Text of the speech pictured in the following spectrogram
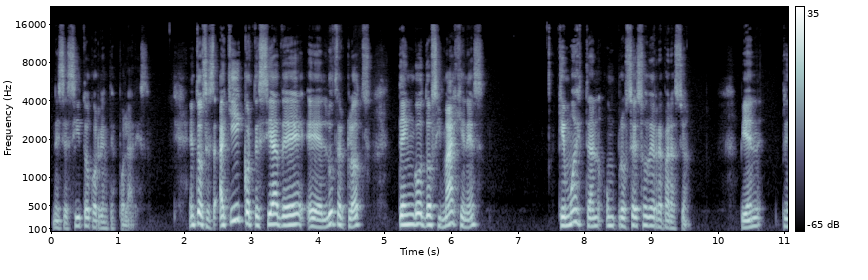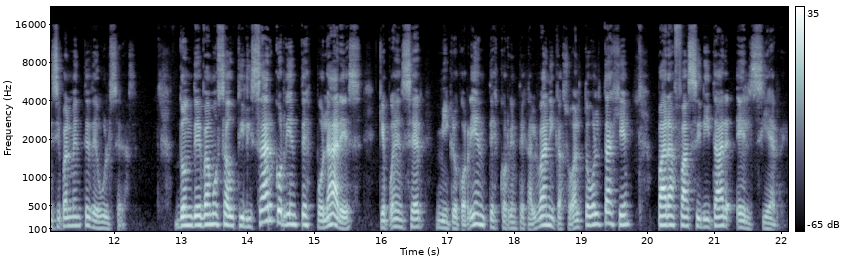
necesito corrientes polares. Entonces, aquí, cortesía de eh, Luther Klotz, tengo dos imágenes que muestran un proceso de reparación, bien, principalmente de úlceras, donde vamos a utilizar corrientes polares, que pueden ser microcorrientes, corrientes galvánicas o alto voltaje, para facilitar el cierre.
